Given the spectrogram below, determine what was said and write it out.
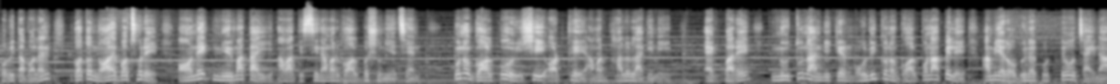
কবিতা বলেন, গত নয় বছরে অনেক নির্মাতাই আমাকে সিনেমার গল্প শুনিয়েছেন। কোনো গল্পই সেই অর্থে আমার ভালো লাগেনি। একবারে নতুন আঙ্গিকের মৌলিক কোনো গল্প না পেলে আমি আর অভিনয় করতেও চাই না।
